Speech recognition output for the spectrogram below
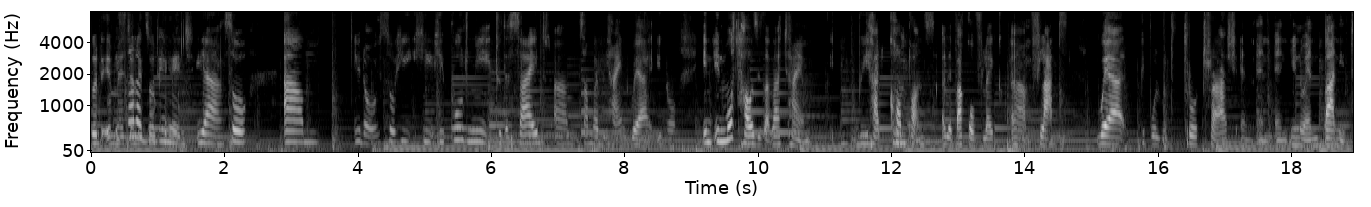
good image, it's not a it's good okay. image yeah so um you know so he he he pulled me to the side um somewhere behind where you know in in most houses at that time we had compounds at the back of like um flats where people would throw trash and and and you know and burn it.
